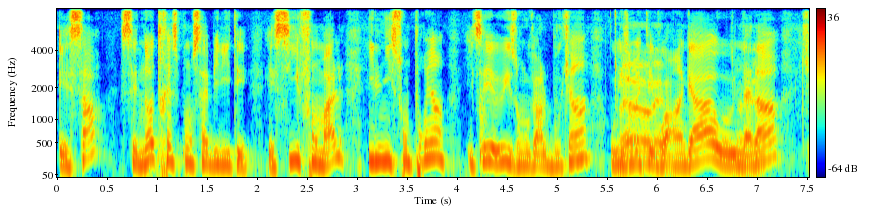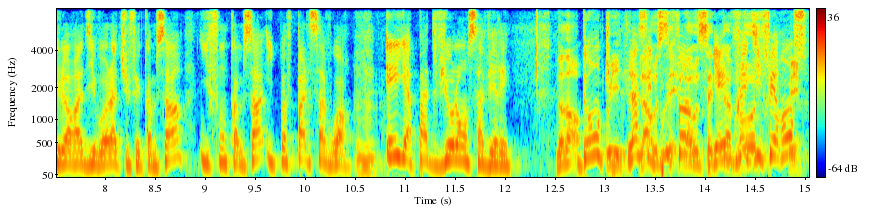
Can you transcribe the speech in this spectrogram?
Et ça, c'est notre responsabilité. Et s'ils font mal, ils n'y sont pour rien. Tu sais, eux, ils ont ouvert le bouquin, ou ils Ouais, ont été ouais, voir un gars ou une nana qui leur a dit voilà, tu fais comme ça, ils font comme ça, ils peuvent pas le savoir. Et il n'y a pas de violence avérée. Non, non. Donc, oui, là, c'est où plus fin. là c'est Il y a une vraie faute, différence.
